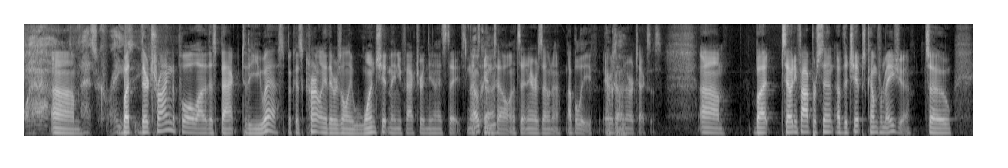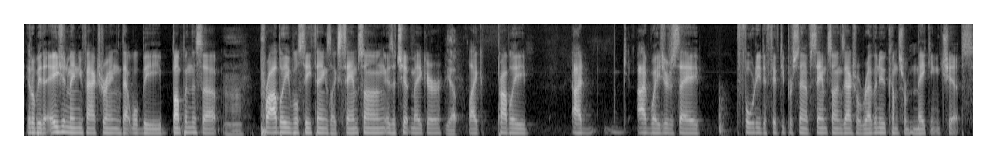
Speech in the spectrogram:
Wow, Um, that's crazy. But they're trying to pull a lot of this back to the U.S. because currently there is only one chip manufacturer in the United States, and that's Okay. Intel. And it's in Arizona, I believe, Arizona Okay. or Texas. Um, but 75% of the chips come from Asia. So it'll be the Asian manufacturing that will be bumping this up. Uh-huh. Probably we'll see things like Samsung is a chip maker. Yep. Like probably I'd I'd wager to say 40 to 50% of Samsung's actual revenue comes from making chips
